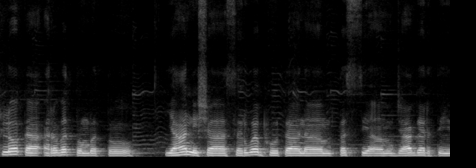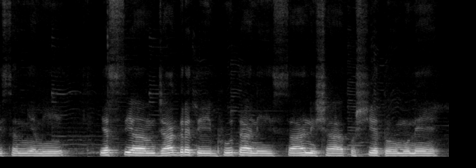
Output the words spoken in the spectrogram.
ಶ್ಲೋಕ ಅರವತ್ತೊಂಬತ್ತು. ಯಾ ನಿಶಾ ಸರ್ವಭೂತಾನಾಂ ತಸ್ಯಾಂ ಜಾಗರ್ತಿ ಸಂಯಮಿ, ಯಸ್ಯಾಂ ಜಾಗೃತಿ ಭೂತಾನಿ ಸಾ ನಿಶಾ ಪಶ್ಯತೋ ಮುನೆ.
